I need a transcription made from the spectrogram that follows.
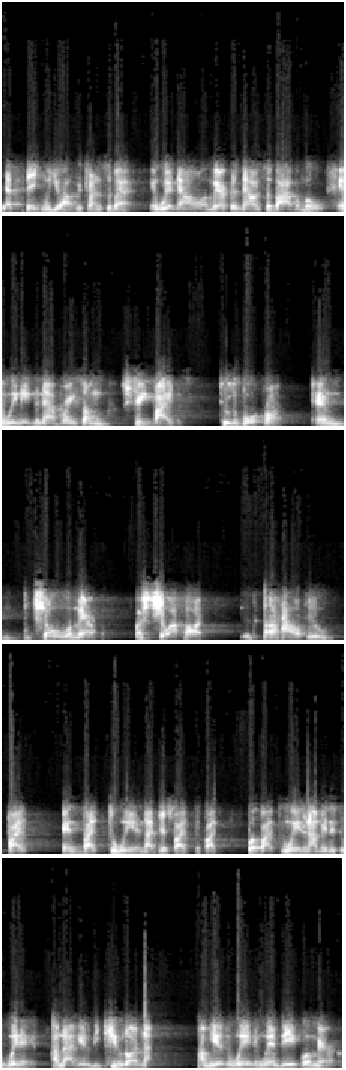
that's the thing when you're out there trying to survive. And we're now, America is now in survival mode, and we need to now bring some street fighters to the forefront and show America, or show our part uh, how to fight and fight to win, not just fight to fight, but fight to win. And I'm in it to win it. I'm not here to be cute or not. I'm here to win and win big for America.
